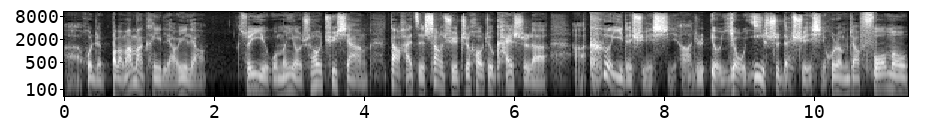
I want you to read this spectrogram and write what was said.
啊，或者爸爸妈妈可以聊一聊。所以我们有时候去想到孩子上学之后就开始了啊刻意的学习啊，就是有有意识的学习，或者我们叫 formal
